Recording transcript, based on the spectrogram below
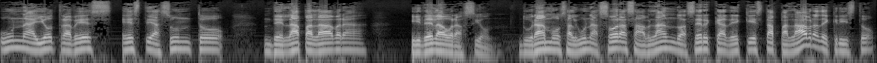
una y otra vez este asunto de la palabra y de la oración. Duramos algunas horas hablando acerca de que esta palabra de Cristo,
